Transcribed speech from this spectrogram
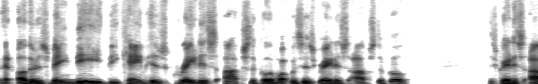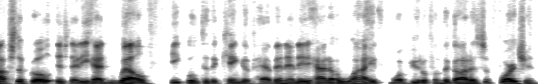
that others may need became his greatest obstacle. And what was his greatest obstacle? His greatest obstacle is that he had wealth equal to the king of heaven, and he had a wife more beautiful than the goddess of fortune,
